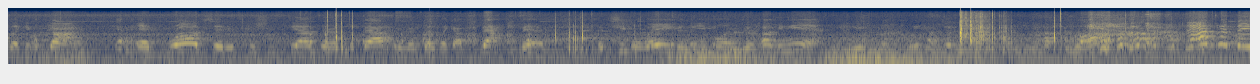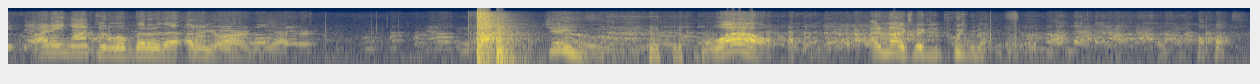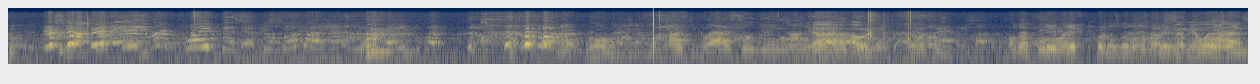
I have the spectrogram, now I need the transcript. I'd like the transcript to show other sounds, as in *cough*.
she's like a guy. And Rob said it's because she stands there in the bathroom and does like a back bend. And she can wave and people are coming in. That's what they said. I'd hang on to it a little better that under your arm. Yeah. Jeez! wow! I did not expect you to push me back. *laughs* That's awesome. This not good aim. Like this. The look on Anthony's face was like. Aren't you glad I told you to hang on to it? Yeah, I was. That Although thing Dave went- did put a little Everybody bit sent me on my in.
